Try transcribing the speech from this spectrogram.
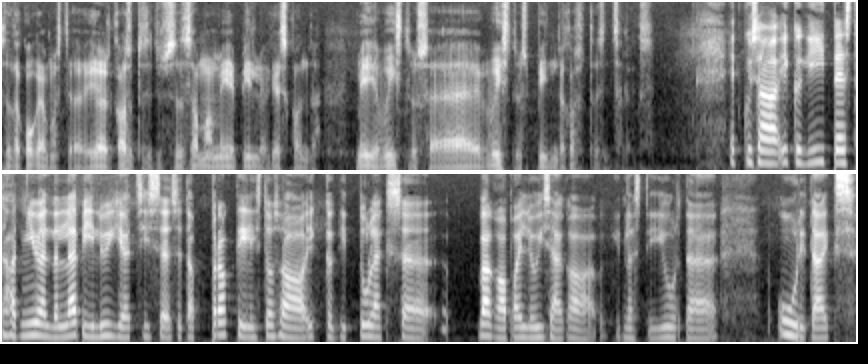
seda kogemust ja, ja kasutasid just sedasama meie pilvekeskkonda. meie võistluse, võistluspinda kasutasid selleks et kui sa ikkagi IT-s tahad nii-öelda läbi lüüa, et siis seda praktilist osa ikkagi tuleks väga palju ise ka kindlasti juurde uurida, eks.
